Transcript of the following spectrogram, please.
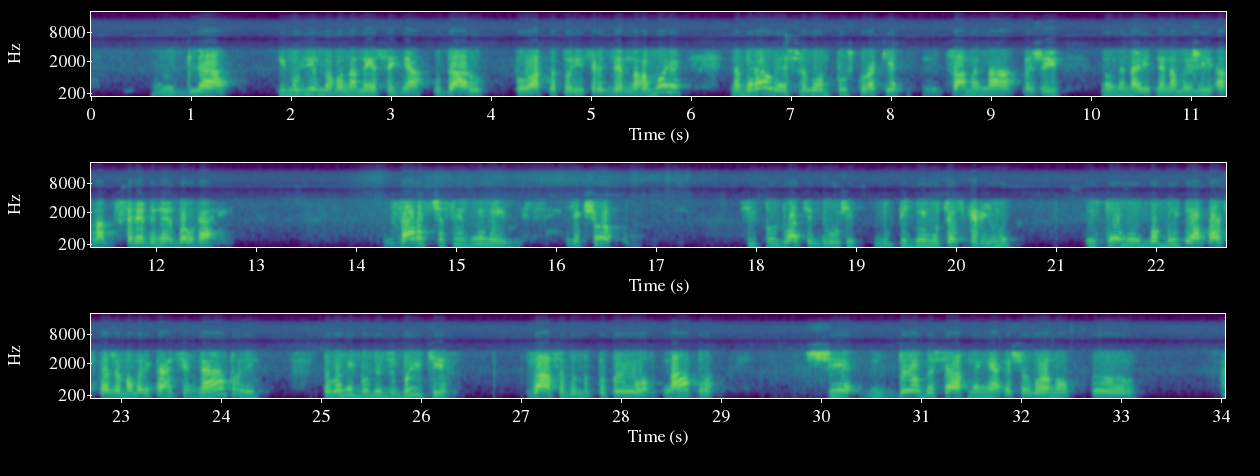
для імовірного нанесення удару по акваторії Середземного моря, набирали ешелон пуску ракет саме на межі, ну не навіть не на межі, а над серединою Болгарії. Зараз часи змінились. Якщо ці Ту-22 піднімуться з Криму і спробують бомбити, а так скажемо, американців в Неаполі, то вони будуть збиті засобами ППО НАТО ще до досягнення ешелону, е,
